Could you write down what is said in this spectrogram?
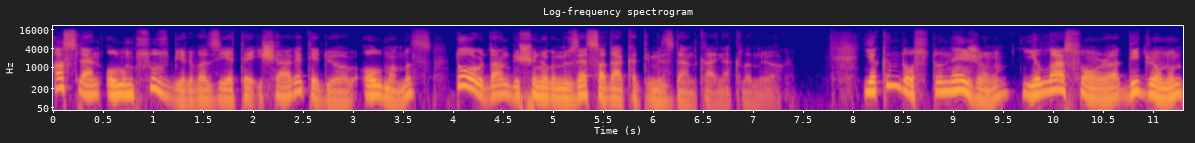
aslen olumsuz bir vaziyete işaret ediyor olmamız doğrudan düşünürümüze sadakatimizden kaynaklanıyor. Yakın dostu Nejon yıllar sonra Diderot'un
